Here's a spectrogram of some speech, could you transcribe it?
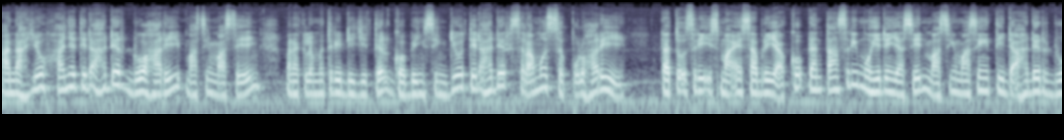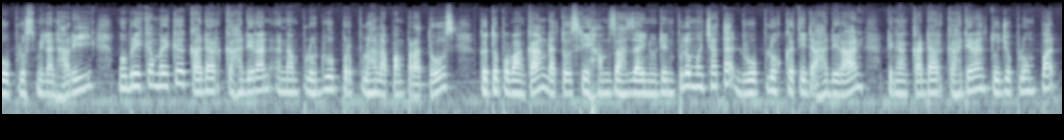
Hanah Yoh hanya tidak hadir dua hari masing-masing manakala Menteri Digital Gobing Sing Dio tidak hadir selama 10 hari. Datuk Seri Ismail Sabri Yaakob dan Tan Sri Muhyiddin Yassin masing-masing tidak hadir 29 hari memberikan mereka kadar kehadiran 62.8%. Ketua Pembangkang Datuk Seri Hamzah Zainuddin pula mencatat 20 ketidakhadiran dengan kadar kehadiran 74.4%.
